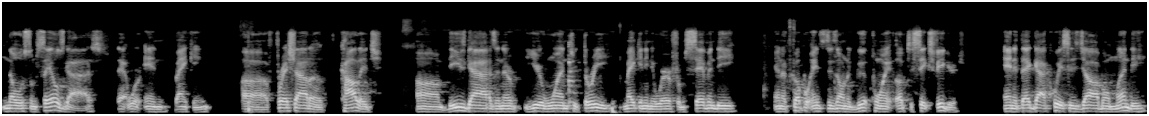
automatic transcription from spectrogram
know some sales guys that were in banking, uh, fresh out of college. Um, these guys in their year one to three making anywhere from 70 and a couple instances on a good point up to six figures. And if that guy quits his job on Monday,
